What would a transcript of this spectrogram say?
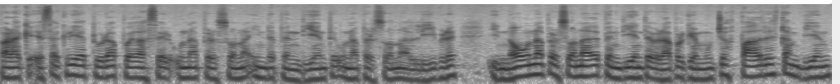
para que esa criatura pueda ser una persona independiente, una persona libre y no una persona dependiente, ¿verdad? Porque muchos padres también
